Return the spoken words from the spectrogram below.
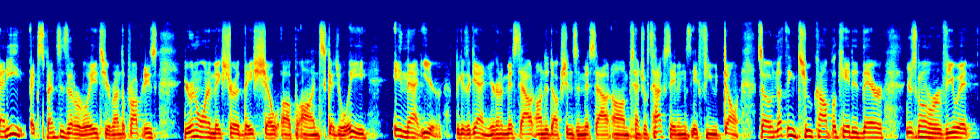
any expenses that are related to your rental properties. You're going to want to make sure they show up on Schedule E in that year. Because again you're going to miss out on deductions and miss out on potential tax savings if you don't. So nothing too complicated there. You're just going to review it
